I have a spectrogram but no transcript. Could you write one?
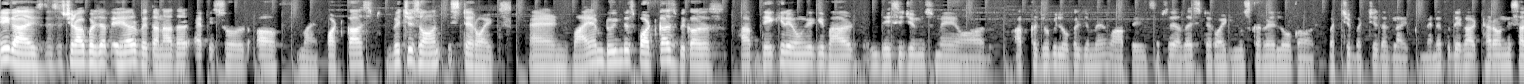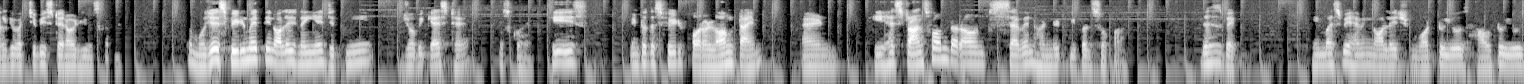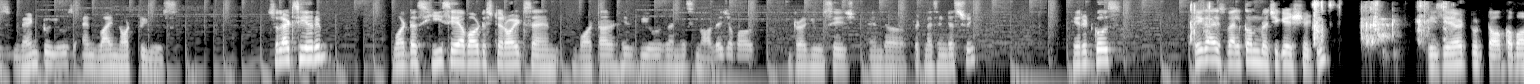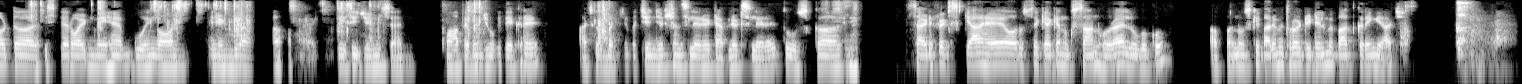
Hey guys, this is Chirag Barjate here with another episode of my podcast, which is on steroids. And why I'm doing this podcast because आप देख ही रहे होंगे कि बाहर देसी जिम्स में और आपका जो भी लोकल जिम है वहाँ पे सबसे ज़्यादा स्टेरॉइड यूज़ कर रहे हैं लोग और बच्चे बच्चे तक लाइक मैंने तो देखा 18-19 साल के बच्चे भी स्टेरॉइड यूज़ कर रहे हैं। तो मुझे इस फ़ील्ड में इतनी नॉलेज नहीं है जितनी जो भी गेस्ट है उसको है। He is into this field for a long time and he has transformed around 700 people so far. This is big. He must be having knowledge what to use, how to use, when to use, and why not to use. So let's hear him. What does he say about steroids and what are his views and his knowledge about drug usage in the fitness industry? Here it goes. Hey guys, welcome Nachikesh Shetty. He's here to talk about the steroid mayhem going on in India, desi gyms and वहाँ पे अपन जो भी देख रहे हैं आजकल बच्चे बच्चे इंजेक्शन ले रहे टैबलेट्स ले रहे तो उसका साइड इफेक्ट्स क्या है और उससे क्या क्या नुकसान हो रहा है लोगों को? अपन उसके बारे में थोड़ा डिटेल में बात करेंगे आज।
